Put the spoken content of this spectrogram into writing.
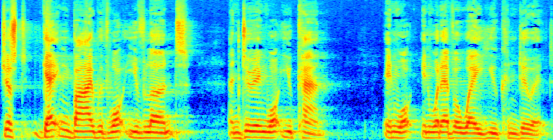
Just getting by with what you've learnt and doing what you can in, what, in whatever way you can do it.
